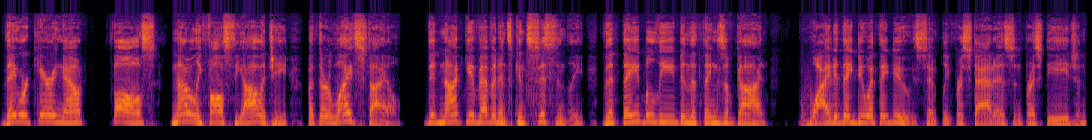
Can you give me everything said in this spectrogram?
They were carrying out false, not only false theology, but their lifestyle did not give evidence consistently that they believed in the things of God. Why did they do what they do? Simply for status and prestige, and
